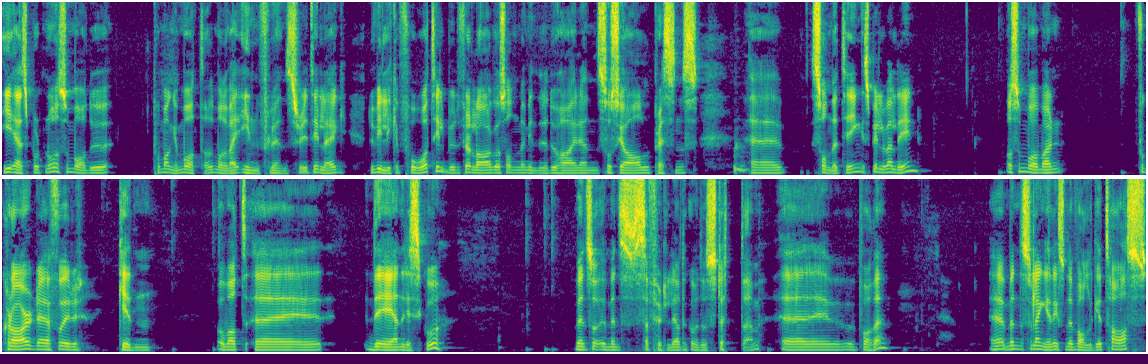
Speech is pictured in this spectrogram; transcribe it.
I e-sport nå så må du på mange måter må du være influencer i tillegg. Du vil ikke få tilbud fra lag og sånn med mindre du har en sosial presence. Eh, sånne ting spiller veldig inn. Og så må man forklare det for kiden om at eh, det er en risiko. Men, så, men selvfølgelig at du kommer til å støtte dem eh, på det. Eh, men så lenge liksom, det valget tas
